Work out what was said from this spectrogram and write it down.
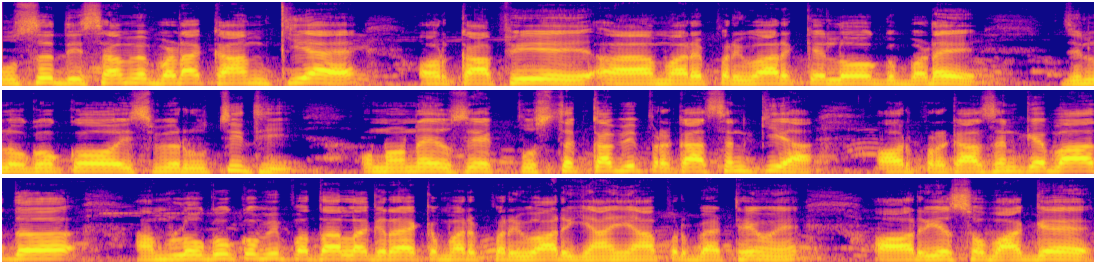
उस दिशा में बड़ा काम किया है और काफ़ी हमारे परिवार के लोग बड़े जिन लोगों को इसमें रुचि थी, उन्होंने उसे एक पुस्तक का भी प्रकाशन किया और प्रकाशन के बाद हम लोगों को भी पता लग रहा है कि हमारे परिवार यहाँ यहाँ पर बैठे हुए हैं और ये सौभाग्य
